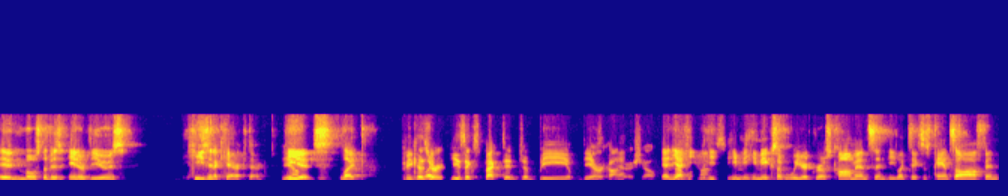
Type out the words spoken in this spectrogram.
in most of his interviews. He's in a character. He is like, because Like- you're, he's expected to be the Eric Andre show. and yeah, he, he he he makes like weird, gross comments, and he like takes his pants off, and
